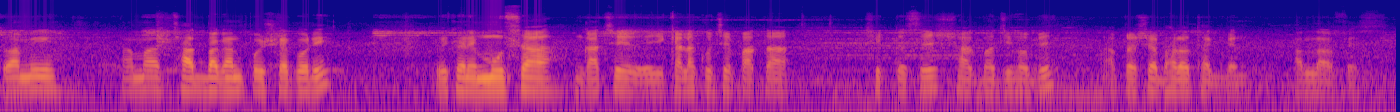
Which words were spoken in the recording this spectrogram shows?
তো আমি আমার ছাদ বাগান পরিষ্কার করি। ওইখানে মুসা গাছের এই কেলাকুচে পাতা ছিটতেছে শাকভাজি হবে। আপনারা সব ভালো থাকবেন। আল্লাহ হাফেজ।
